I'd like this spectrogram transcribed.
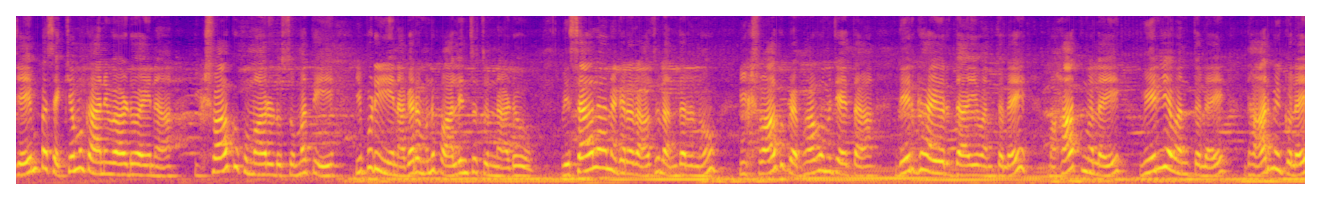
జయింప శక్యము కానివాడు అయిన ఇక్ష్వాకు కుమారుడు సుమతి ఇప్పుడు ఈ నగరమును పాలించుతున్నాడు విశాల నగర రాజులందరూ ఇక్ష్వాకు ప్రభావము చేత దీర్ఘాయుర్దాయవంతులై మహాత్ములై వీర్యవంతులై ధార్మికులై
